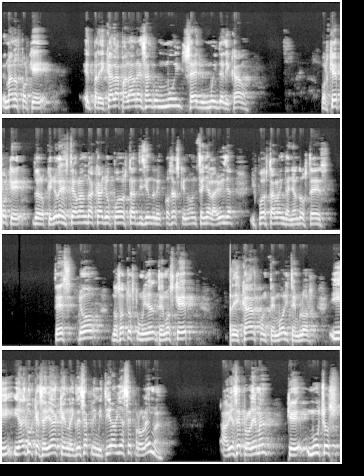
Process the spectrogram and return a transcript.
hermanos, porque el predicar la palabra es algo muy serio y muy delicado. ¿Por qué? Porque de lo que yo les esté hablando acá, yo puedo estar diciéndole cosas que no enseña la Biblia y puedo estarlo engañando a ustedes. Entonces, yo, nosotros como dicen, tenemos que predicar con temor y temblor. Y, algo que se veía que en la iglesia primitiva había ese problema. Había ese problema que muchos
